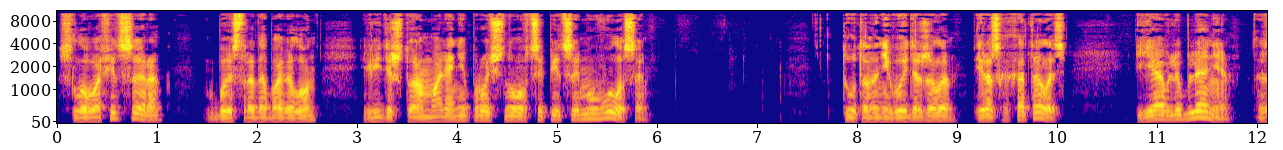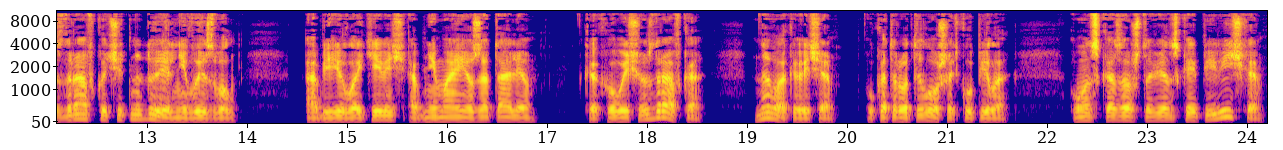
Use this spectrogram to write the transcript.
Слово офицера», — быстро добавил он, видя, что Амалия не прочь снова вцепиться ему в волосы. Тут она не выдержала и расхохоталась. «Я в Любляне здравко чуть на дуэль не вызвал», — объявил Лайкевич, обнимая ее за талию. «Какого еще здравка?» «Наваковича, у которого ты лошадь купила. Он сказал, что венская певичка,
